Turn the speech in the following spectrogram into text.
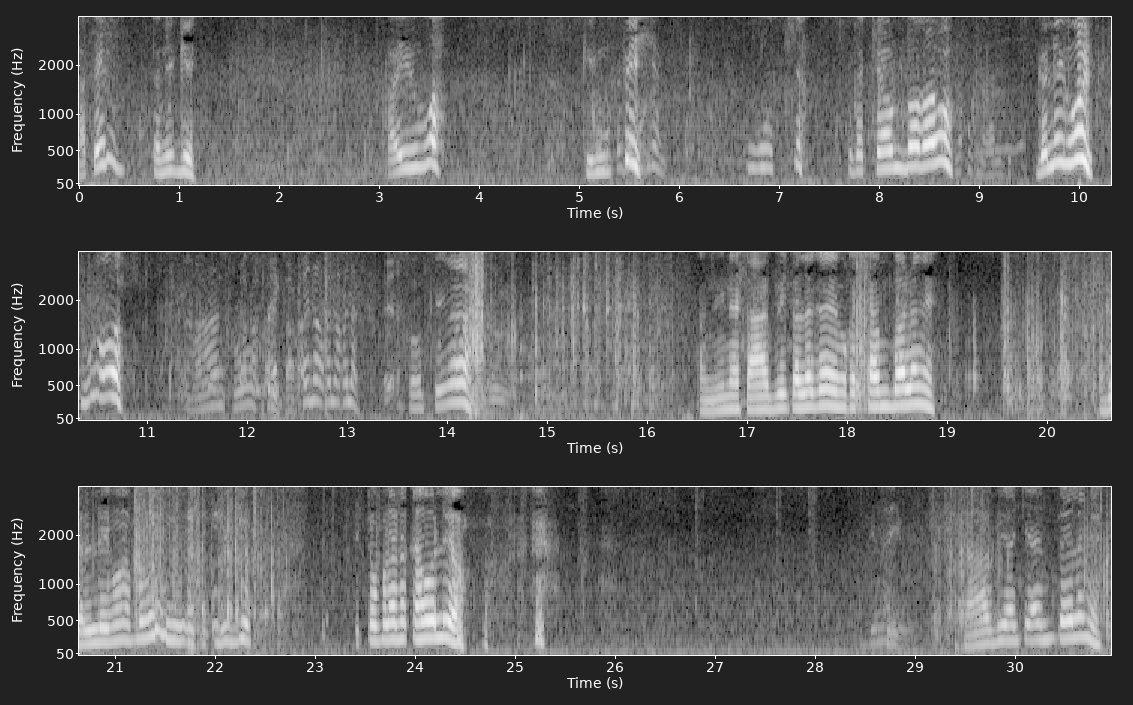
Atin, tanigi. Aywa. Kingfish. Putya. Pagkachamba ka mo. Galing, uy. Wow. One, two, three. Okay na, okay na, okay na. Okay na. Tangina sabi talaga eh, makachamba lang eh. Galing mo po eh, video. Ito pala nakahuli oh. Sabi ang ante lang eh.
